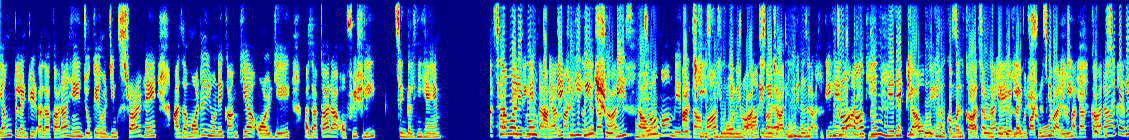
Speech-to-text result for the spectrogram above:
ینگ ٹیلنٹڈ اداکارہ ہیں جو کہ ایمرجنگ سٹار ہیں۔ ایز اے ماڈل انہوں نے کام کیا اور یہ اداکارہ آفیشلی سنگل ہی ہیں۔ السلام علیکم آپ دیکھ رہی ہیں شوبیز ناؤ۔ ڈراما میرے داماد اور میں بات کرنے جا رہی ہوں۔ نظر آ چکے ہیں ڈراما تم میرے کیا ہوگی مکمل کاسٹ اور ان کے ریئل لائف پارٹنرز کے بارے میں۔ تو اس سے پہلے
